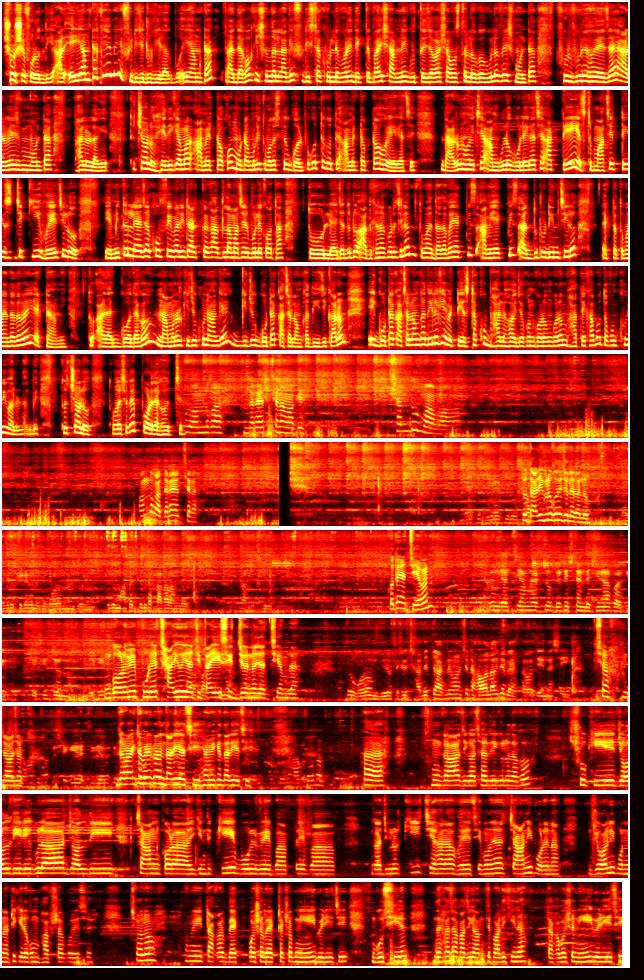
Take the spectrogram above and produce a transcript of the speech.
সর্ষে ফোড়ন দিয়ে। আর এই আমটাকে আমি ফ্রিজে ঢুকিয়ে রাখব, এই আমটা। আর দেখো কি সুন্দর লাগে ফ্রিজটা খুললে পরেই দেখতে পাই সামনে ঘুরতে যাওয়ার সমস্ত লোগোগুলো বেশ মনটা ফুরফুরে হয়ে যায়, আর বেশ মনটা ভালো লাগে। তো চলো, এদিকে আমার আমের টকও মোটামুটি তোমাদের সাথে গল্প করতে করতে আমের টকটাও হয়ে গেছে। দারুণ হয়েছে, আমগুলো গলে গেছে। আর টেস্ট মাছের টেস্ট যে কি হয়েছিল, এমনি তো লেজা খুব ফেভারিট আর কাতলা মাছের বলে কথা। তো লেজা দুটো আধখানা করেছিলাম, তোমার দাদাভাই এক পিস আমি এক পিস আর দুটো ডিম ছিল, একটা তোমার দাদাভাই, একটা আমি। তো আর এক গ- দেখো, নামানোর কিছুক্ষণ আগে কিছু গোটা কাঁচা লঙ্কা দিয়েছি। কারণ এই গোটা কাঁচা লঙ্কা দিলে কি হবে টেস্টটা খুব ভালো হয়। যখন গরম গরম ভাতে খাব, তখন খুবই ভালো লাগবে। তো চলো, তোমাদের সাথে পরে দেখা হচ্ছে। অন্ধকার দেখা যাচ্ছে না আমাকে। চান্দু মামা। অন্ধকার দেখা যাচ্ছে না। তো দাড়িগুলো কোথায় চলে গেল? গাড়িগুলো কেটে ফেলেছে গরমের জন্য। শুধু মাথার চুলটা কাটা লাগবে কোথায় যাচ্ছি এখন? এখন যাচ্ছি আমরা একটু ব্রিটিশ স্ট্যান্ডে চিনার পার্কে এসির জন্য। গরমে পুড়ে ছাই হয়ে যাচ্ছি তাই এসির জন্য যাচ্ছি আমরা। এত গরম বিরক্ত শুধু ছাদেরটা আসলে মনে হচ্ছে একটা হাওয়া লাগছে ব্যাস তাও যে না সেই। চ যাওয়া যাক। যে বাইকটা বের করেন দাঁড়িয়ে আছি আমি এখানে দাঁড়িয়ে আছি। হ্যাঁ গাছ গাছালিগুলো দেখো শুকিয়ে জল দিয়ে রেগুলার জল দিই চান করাই কিন্তু কে বলবে বাপরে বাপ। গাছগুলোর কি চেহারা হয়েছে মনে হয় চানই পড়ে না জলই পড়ে না ঠিক এরকম ভাবসাব হয়েছে। চলো আমি টাকার ব্যাগ পয়সা ব্যাগ ট্যাগ সব নিয়েই বেরিয়েছি গুছিয়ে। দেখা যাক আজকে আনতে পারি কি না। টাকা পয়সা নিয়েই বেরিয়েছি।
